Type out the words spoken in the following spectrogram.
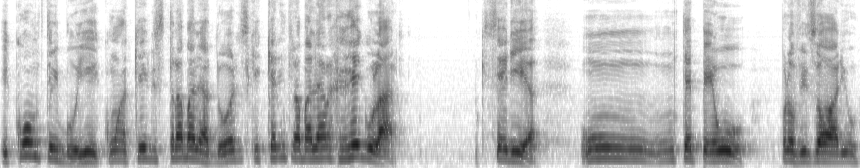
e contribuir com aqueles trabalhadores que querem trabalhar regular. O que seria um, um TPU provisório,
